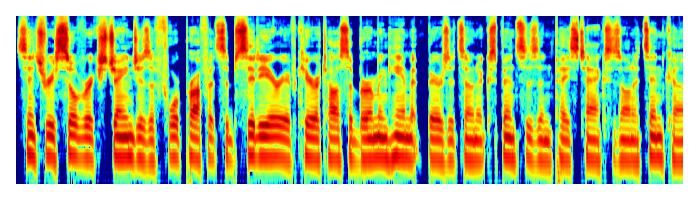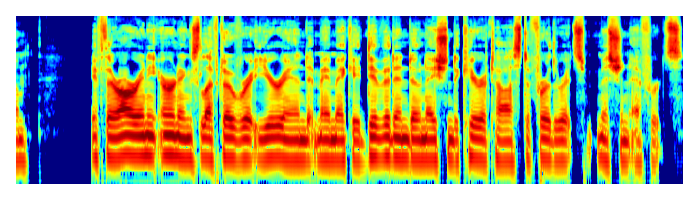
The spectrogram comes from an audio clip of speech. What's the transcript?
Century Silver Exchange is a for profit subsidiary of Caritas of Birmingham. It bears its own expenses and pays taxes on its income. If there are any earnings left over at year end, it may make a dividend donation to Caritas to further its mission efforts.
